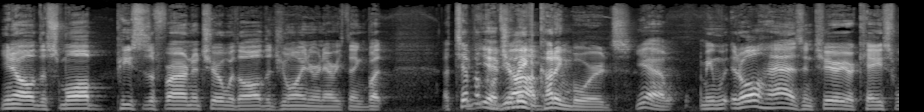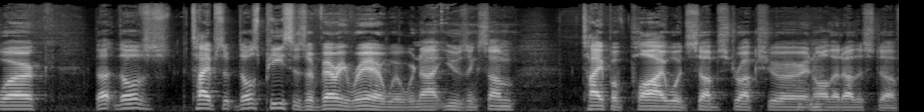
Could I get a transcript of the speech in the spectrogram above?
you know, the small pieces of furniture with all the joiner and everything, but a typical Yeah, if you're job, making cutting boards, Yeah, I mean, it all has interior casework. Th- those types of those pieces are very rare where we're not using some type of plywood substructure and all that other stuff.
